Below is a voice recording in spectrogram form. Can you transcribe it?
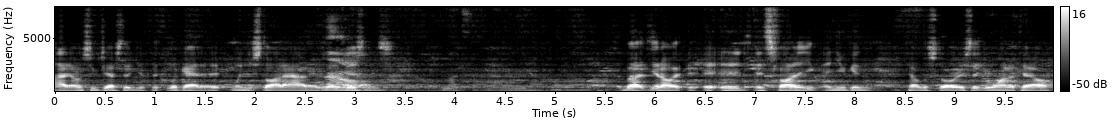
I don't suggest that you th- look at it when you start out as No. a business, but, you know it, it, it, it's fun, and you, and you can tell the stories that you want to tell.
